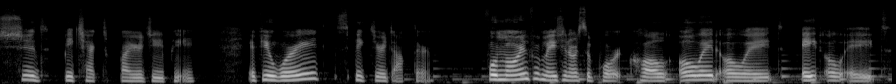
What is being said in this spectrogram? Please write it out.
should be checked by your GP. If you're worried, speak to your doctor. For more information or support, call 0808 808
